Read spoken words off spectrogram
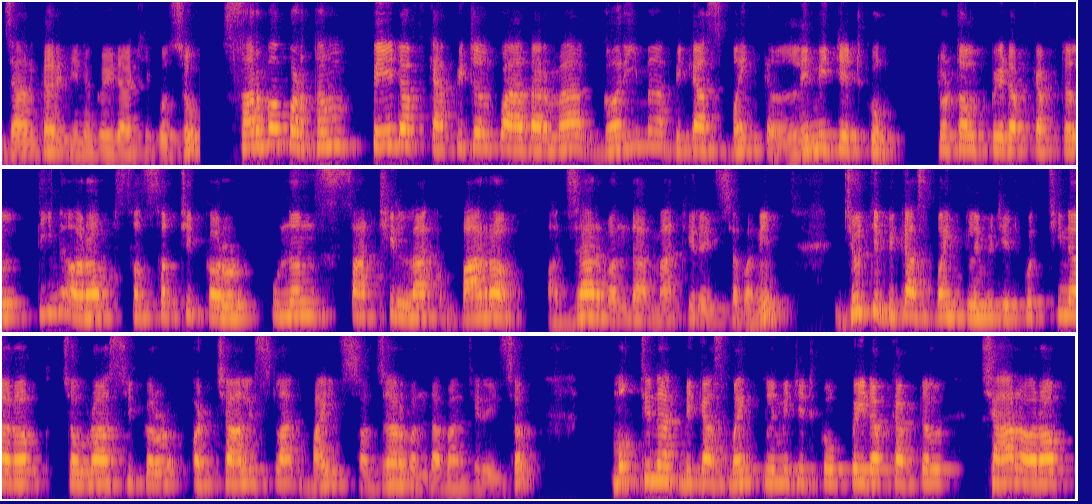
जानकारी दिन गइराखेको छु। सर्वप्रथम पेड अफ क्यापिटलको आधारमा गरिमा विकास बैङ्क लिमिटेडको टोटल पेड अफ क्यापिटल तिन अरब सतसठी करोड उन्साठी लाख बाह्र हजारभन्दा माथि रहेछ भने ज्योति विकास बैङ्क लिमिटेडको तिन अरब चौरासी करोड अडचालिस लाख बाइस हजारभन्दा माथि रहेछ। मुक्तिनाथ विकास बैङ्क लिमिटेडको पेड अफ क्यापिटल चार अरब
